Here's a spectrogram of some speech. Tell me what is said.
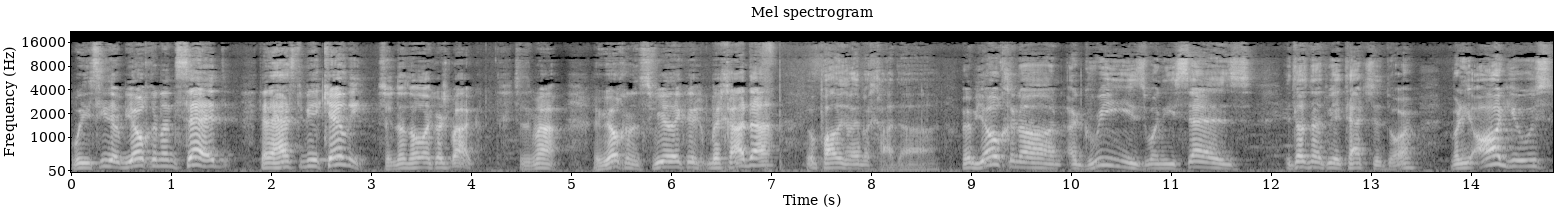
We see that Yochanan said that it has to be a keli, so it doesn't hold like Rashbag. Says Rabbi Yochanan svir like bechada, bechada. Rabbi Yochanan agrees when he says it doesn't have to be attached to the door, but he argues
